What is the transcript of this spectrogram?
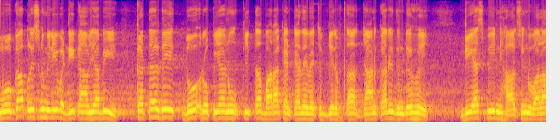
ਮੋਗਾ ਪੁਲਿਸ ਨੂੰ ਮਿਲੀ ਵੱਡੀ ਕਾਮਯਾਬੀ। ਕਤਲ ਦੇ ਦੋ ਆਰੋਪੀਆਂ ਨੂੰ ਕੀਤਾ 12 ਘੰਟਿਆਂ ਦੇ ਵਿੱਚ ਗ੍ਰਿਫਤਾਰ। ਜਾਣਕਾਰੀ ਦਿੰਦੇ ਹੋਏ ਡੀਐਸਪੀ ਨਿਹਾਲ ਸਿੰਘ ਵਾਲਾ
